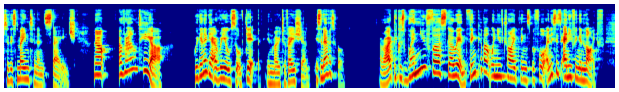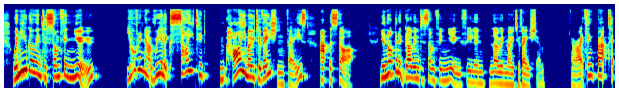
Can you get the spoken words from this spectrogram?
to this maintenance stage. Now, around here, we're going to get a real sort of dip in motivation. It's inevitable. All right. Because when you first go in, think about when you've tried things before, and this is anything in life. When you go into something new, you're in that real excited, high motivation phase at the start. You're not going to go into something new feeling low in motivation. All right. Think back to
